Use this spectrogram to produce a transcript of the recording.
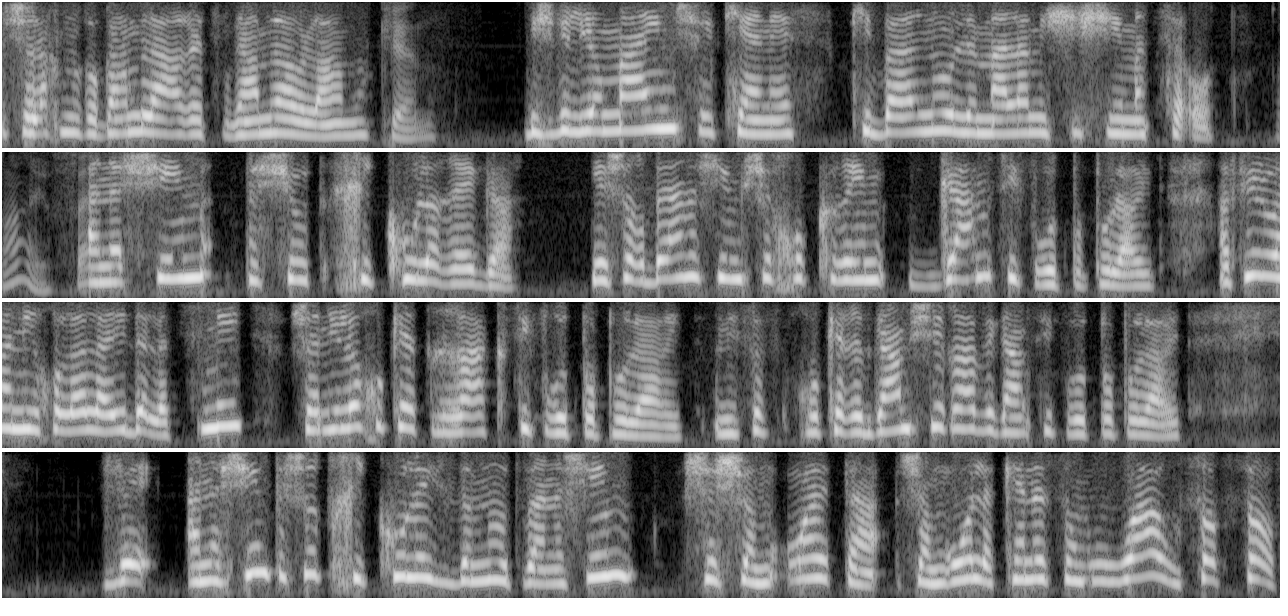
ושלחנו אותו גם לארץ וגם לעולם. כן. בשביל יומיים של כנס קיבלנו למעלה מ-60 הצעות. אה, יפה. אנשים פשוט חיכו לרגע. יש הרבה אנשים שחוקרים גם ספרות פופולרית. אפילו אני יכולה להעיד על עצמי שאני לא חוקרת רק ספרות פופולרית. אני חוקרת גם שירה וגם ספרות פופולרית. ואנשים פשוט חיכו להזדמנות, ואנשים ששמעו את ה... שמעו על הכנס אמרו, וואו, סוף סוף.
